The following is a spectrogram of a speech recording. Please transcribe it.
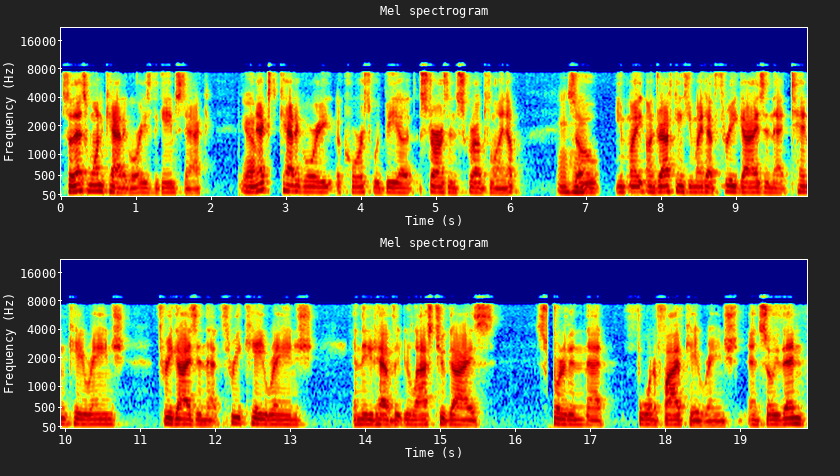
So that's one category is the game stack. Yeah. The next category, of course, would be a stars and scrubs lineup. Mhm. So you might on DraftKings you might have three guys in that 10k range, three guys in that 3k range, and then you'd have the, your last two guys sort of in that four to 5k range. And so then,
